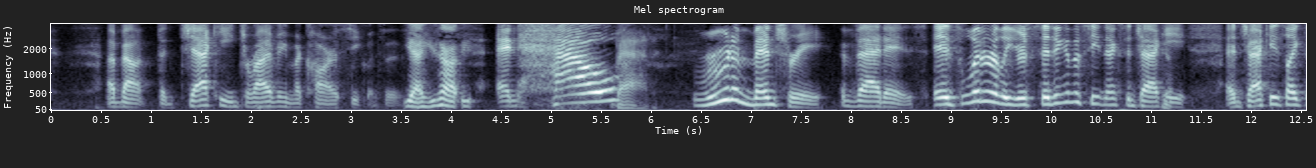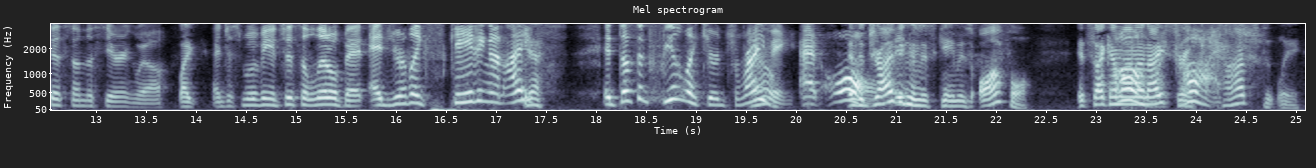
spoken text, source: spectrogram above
about the Jackie driving the car sequences? Yeah, he's not he- and how bad. rudimentary that is. It's literally you're sitting in the seat next to Jackie, and Jackie's like this on the steering wheel, Like and just moving it just a little bit, and you're like skating on ice. It doesn't feel like you're driving at all. and the driving in this game is awful. It's like I'm Oh on an ice rink constantly.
